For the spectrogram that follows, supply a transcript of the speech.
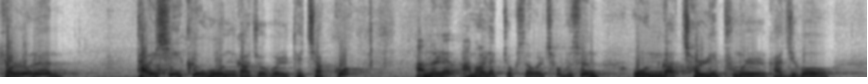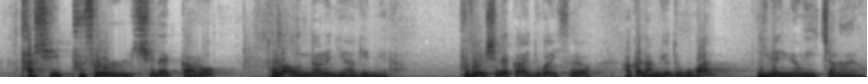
결론은 다윗이 그 온 가족을 되찾고 아말렉, 아말렉 족속을 쳐부순 온갖 전리품을 가지고 다시 부솔 시냇가로 돌아온다는 이야기입니다. 부솔 시내가에 누가 있어요? 아까 남겨두고 간 200명이 있잖아요.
